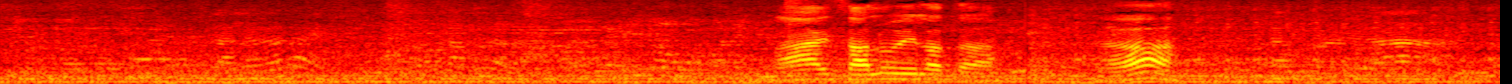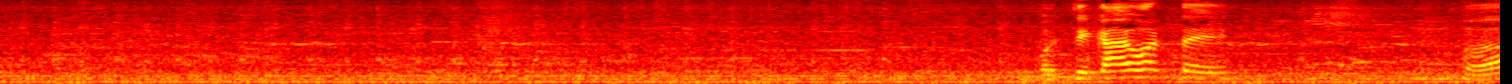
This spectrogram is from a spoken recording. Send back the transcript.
झालं का काय? संपलं काय चालू होईल आता? हा? संपलं बघ ते काय वाटतंय? हा?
